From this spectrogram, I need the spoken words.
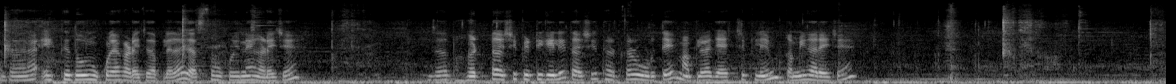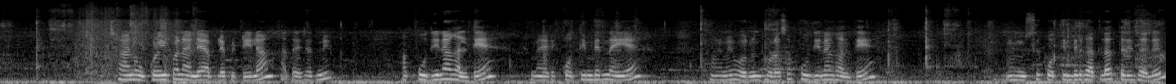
आता एक ते दोन उकळ्या काढायच्या आपल्याला. जास्त उकळी नाही काढायचे. जर घट्ट अशी पिठी गेली तर अशी थडथड उडते. मग आपल्याला गॅसची फ्लेम कमी करायची आहे. छान उकळी पण आली आहे आपल्या पिठीला. आता त्याच्यात मी हा पुदिना घालते. माझ्याकडे कोथिंबीर नाही आहे. म्हणून मी वरून थोडासा पुदिना घालते. नुसती कोथिंबीर घातला तरी चालेल.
